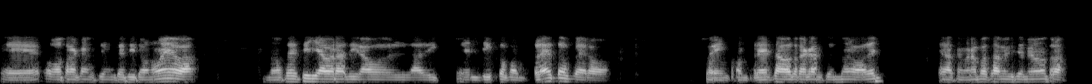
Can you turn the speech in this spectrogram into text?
eh, otra canción que tiró nueva. No sé si ya habrá tirado el, el disco completo, pero pues encontré esa otra canción nueva de él. La semana pasada mencioné otra,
